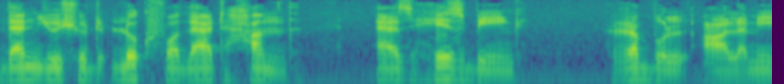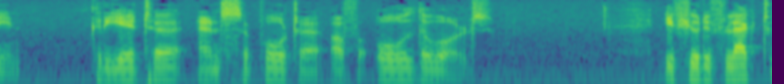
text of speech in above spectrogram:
then you should look for that hamd as His being Rabbul Alameen, creator and supporter of all the worlds. If you reflect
